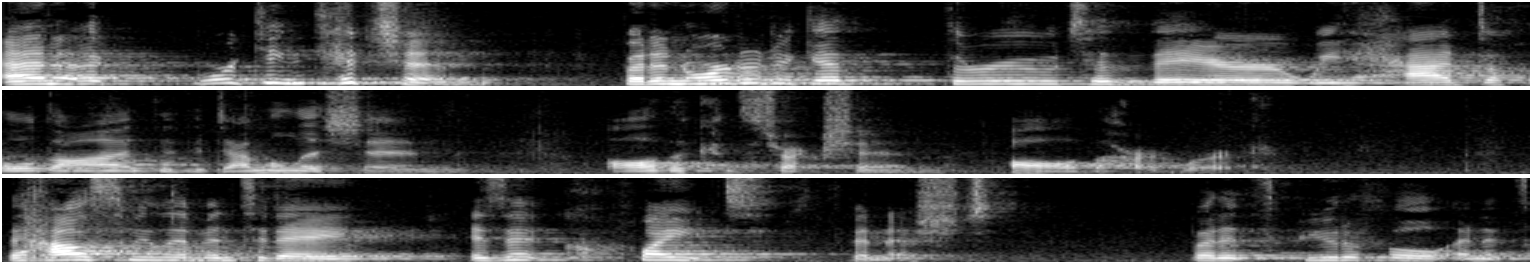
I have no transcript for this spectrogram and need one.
and a working kitchen. But in order to get through to there, we had to hold on to the demolition, all the construction, all the hard work. The house we live in today isn't quite finished, but it's beautiful and it's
